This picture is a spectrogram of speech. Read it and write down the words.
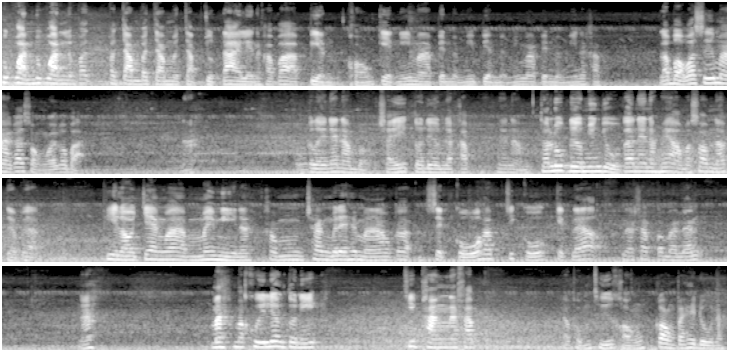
ทุกวันทุกวันแล้วประประจำประจำมาจับจุดได้เลยนะครับ ว่าเปลี่ยนของเกรดนี้มาเป็นแบบนี้เปลี่ยนแบบนี้มาเป็นแบบนี้นะครับเราบอกว่าซื้อมาก็ 200กว่าบาทนะผมก็เลยแนะนำบอกใช้ตัวเดิมแล้วครับ แนะนำถ้าลูกเดิมยังอยู่ก็แนะนำให้เอามาซ่อมนะแต่เพื่อพี่เราแจ้งว่าไม่มีนะเขาช่างไม่ได้ให้มาก็เสร็จโกครับจิกโกเก็บแล้วนะครับ ประมาณนั้นนะมามาคุยเรื่องตัวนี้ที่พังนะครับแล้วผมถือของกล้องไปให้ดูนะ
